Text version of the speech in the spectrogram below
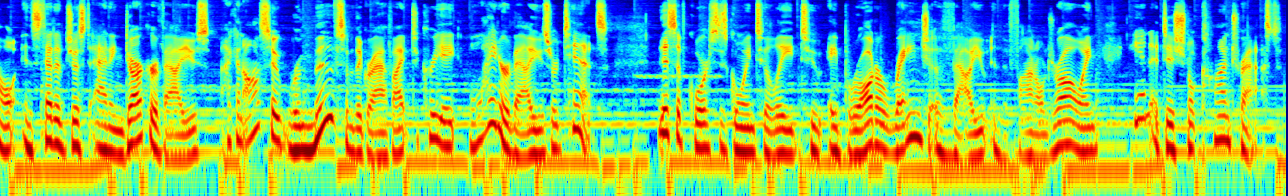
Now, instead of just adding darker values, I can also remove some of the graphite to create lighter values or tints. This, of course, is going to lead to a broader range of value in the final drawing and additional contrast.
